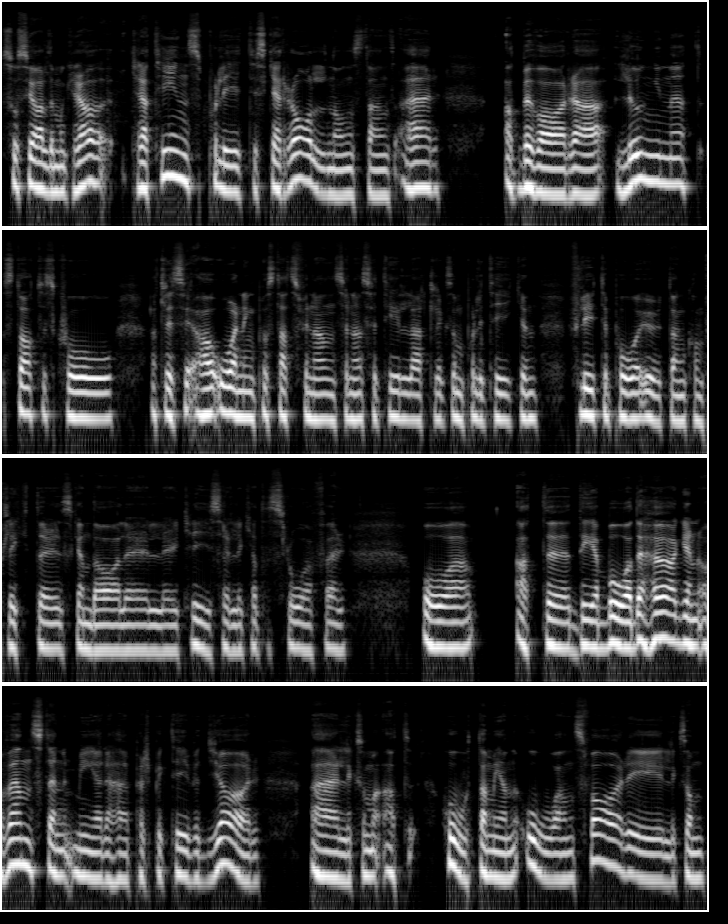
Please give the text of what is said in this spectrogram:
socialdemokratins politiska roll någonstans är att bevara lugnet, status quo, att ha ordning på statsfinanserna, se till att liksom politiken flyter på utan konflikter, skandaler eller kriser eller katastrofer. Och att eh, det både högern och vänstern med det här perspektivet gör är liksom att hota med en oansvarig liksom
